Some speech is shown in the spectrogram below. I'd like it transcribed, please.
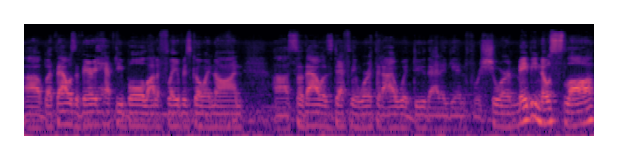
Uh, but that was a very hefty bowl, a lot of flavors going on. Uh, so that was definitely worth it. I would do that again for sure. Maybe no slaw.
